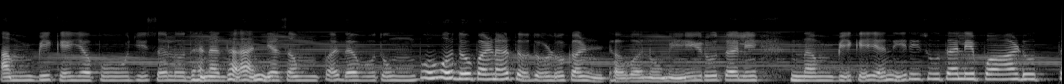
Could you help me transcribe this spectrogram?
ಅಂಬಿಕೆಯ ಪೂಜಿಸಲು ಧನಧಾನ್ಯ ಸಂಪದವು ತುಂಬುವುದು ಪಣತದುಳು ಕಂಠವನು ಮೀರುತ್ತಲಿ ನಂಬಿಕೆಯ ನಿರಿಸುತ್ತಲಿ ಪಾಡುತ್ತ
